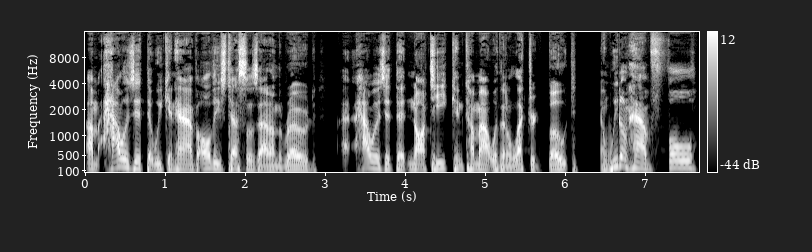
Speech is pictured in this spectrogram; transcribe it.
Um, how is it that we can have all these Teslas out on the road Uh, how is it that Nautique can come out with an electric boat and we don't have full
